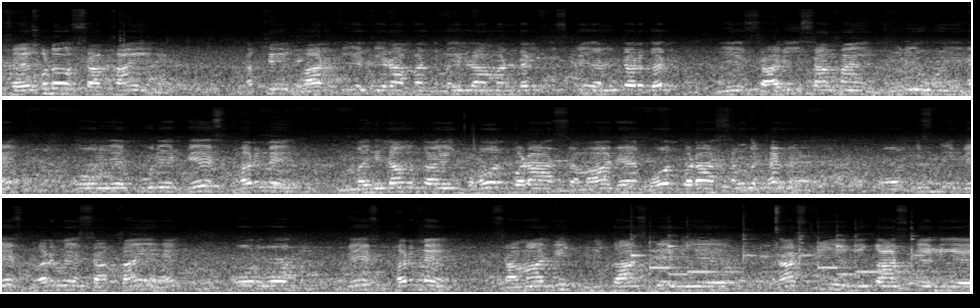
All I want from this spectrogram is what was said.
सैकड़ों शाखाएँ हैं। अखिल भारतीय तेरापंथ महिला मंडल, इसके अंतर्गत ये सारी शाखाएँ जुड़ी हुई हैं और ये पूरे देश भर में महिलाओं का एक बहुत बड़ा समाज है, बहुत बड़ा संगठन है और इसकी देश भर में शाखाएँ हैं और वो देश भर में सामाजिक विकास के लिए, राष्ट्रीय विकास के लिए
